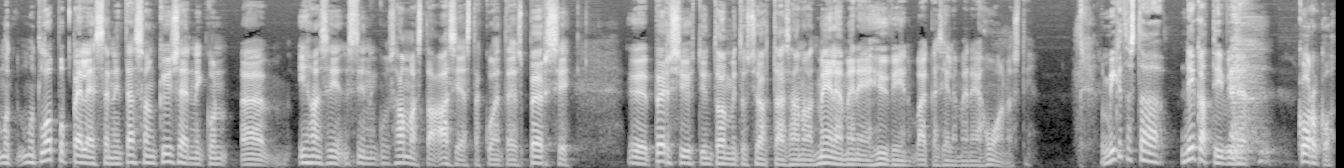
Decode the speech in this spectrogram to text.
mutta mut loppupeleissä niin tässä on kyse niin kuin, äh, ihan si, si, niin kuin samasta asiasta kuin, että jos pörssi, pörssiyhtiön toimitusjohtaja sanoo, että meillä menee hyvin, vaikka siellä menee huonosti. No mikä tästä negatiivinen korko,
